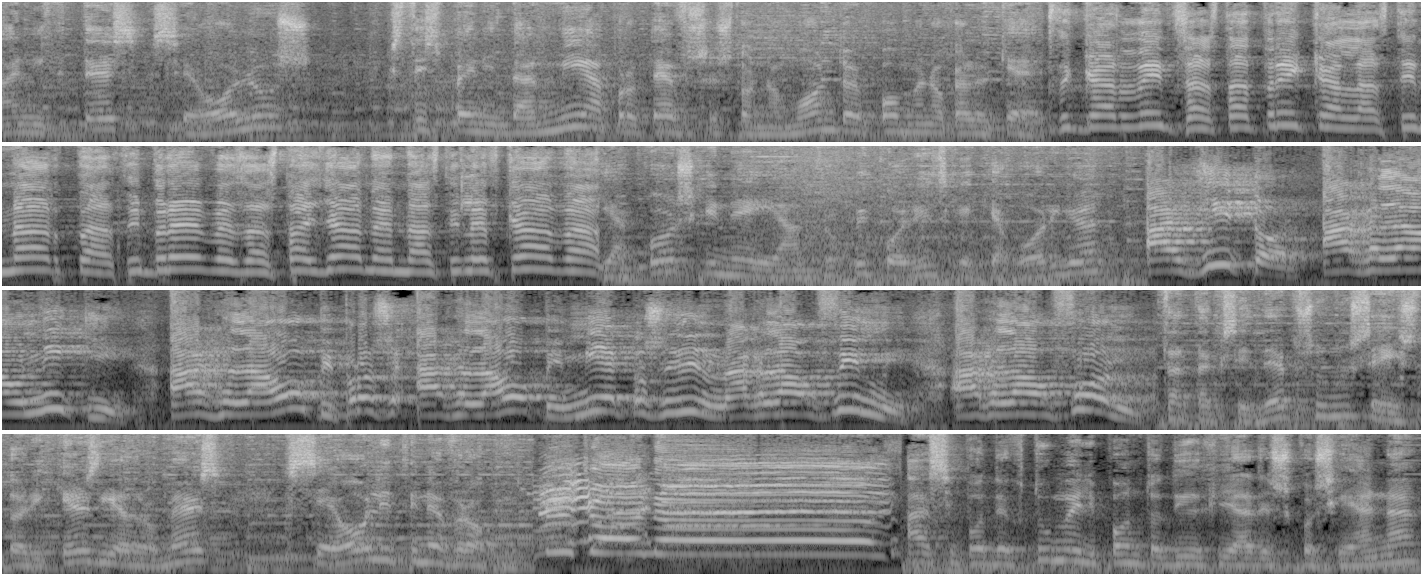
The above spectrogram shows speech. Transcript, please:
ανοιχτές σε όλους, στις 51 πρωτεύουσες των νομών το επόμενο καλοκαίρι. Στην Καρδίτσα, στα Τρίκαλα, στην Άρτα, στην Πρέβεζα, στα Γιάννενα, στη Λευκάδα. 200 νέοι άνθρωποι, κορίτσια και αγόρια, Αγίτορ, Αγλαονίκη, Αγλαόπη, πρόσε, Αγλαόπη, μία εκτός Ελλήνων, Αγλαοφήμη, Αγλαοφών. θα ταξιδέψουν σε ιστορικές διαδρομές σε όλη την Ευρώπη. Ας υποδεχτούμε λοιπόν το 2021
